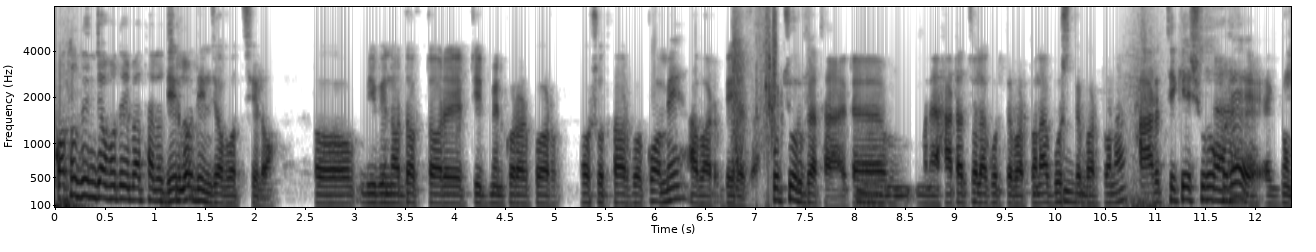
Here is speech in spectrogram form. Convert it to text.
কতদিন যাবত এই ব্যথাটা ছিল? দীর্ঘদিন যাবৎ ছিল। তো বিভিন্ন ডক্টরের ট্রিটমেন্ট করার পর ওষুধ খাওয়ার পর কমে আবার বেড়ে যায়। প্রচুর ব্যথা এটা মানে হাঁটা চলা করতে পারতো না বসতে পারতো না। হাড় থেকে শুরু হ্যাঁ, করে হ্যাঁ। একদম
